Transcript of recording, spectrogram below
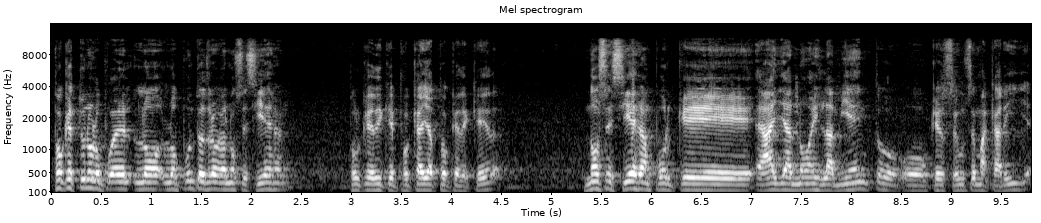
Porque tú no lo puedes, lo- los puntos de droga no se cierran porque, porque haya toque de queda. No se cierran porque haya no aislamiento o que se use mascarilla.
